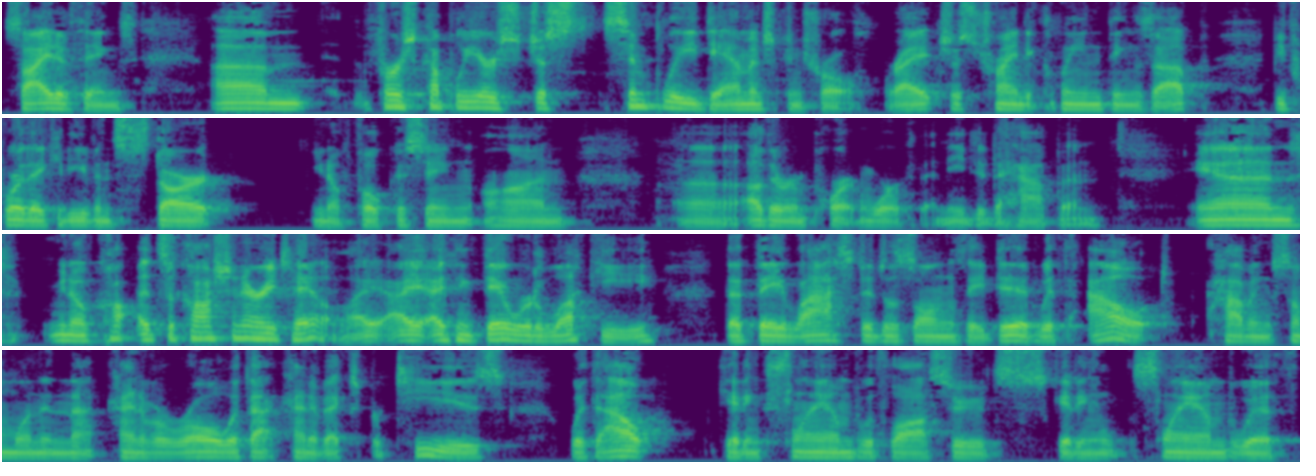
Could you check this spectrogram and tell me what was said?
side of things. Um, first couple years, just simply damage control, right? Just trying to clean things up before they could even start, you know, focusing on uh, other important work that needed to happen. And you know, it's a cautionary tale. I, I, I think they were lucky that they lasted as long as they did without having someone in that kind of a role with that kind of expertise without getting slammed with lawsuits getting slammed with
